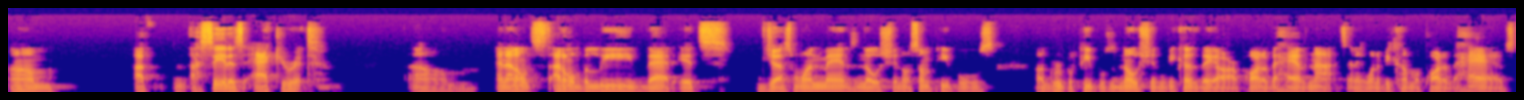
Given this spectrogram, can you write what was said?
Um, I see it as accurate, um, and I don't I don't believe that it's just one man's notion or some people's a group of people's notion because they are part of the have-nots and they want to become a part of the haves.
